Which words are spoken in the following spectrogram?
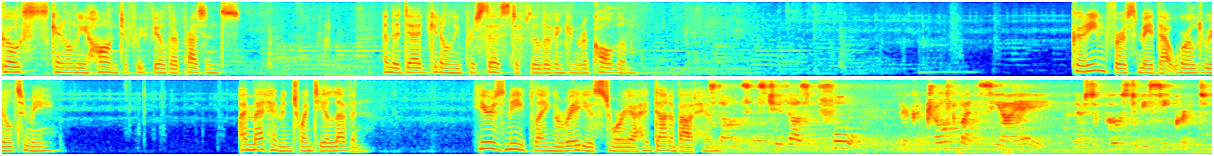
Ghosts can only haunt if we feel their presence and the dead can only persist if the living can recall them. Karim first made that world real to me. I met him in 2011. Here's me playing a radio story I had done about him. Since 2004, they're controlled by the CIA and they're supposed to be secret.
